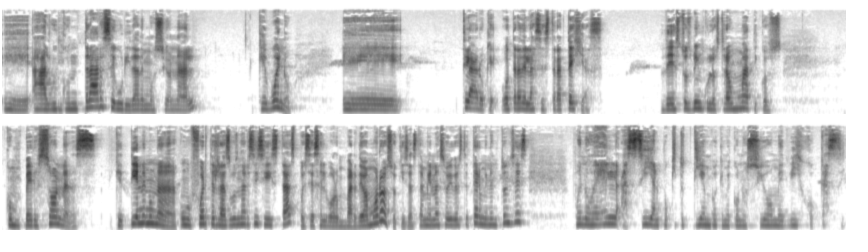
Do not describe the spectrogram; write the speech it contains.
eh, a algo, encontrar seguridad emocional, que bueno, eh, claro que otra de las estrategias de estos vínculos traumáticos con personas que tienen una, un fuertes rasgos narcisistas, pues es el bombardeo amoroso. Quizás también has oído este término. Entonces, bueno, él así al poquito tiempo que me conoció me dijo casi,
